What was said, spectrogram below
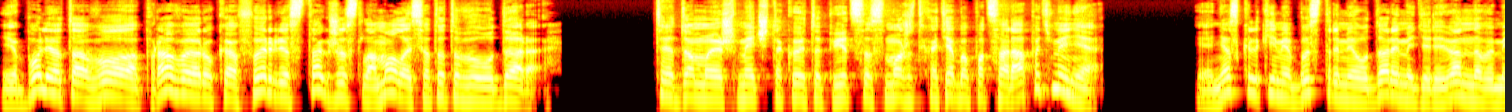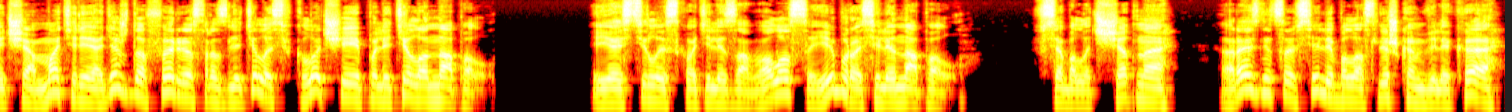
и более того, правая рука Феррис также сломалась от этого удара. «Ты думаешь, меч такой тупицы сможет хотя бы поцарапать меня?» И несколькими быстрыми ударами деревянного меча матери одежда Феррис разлетелась в клочья и полетела на пол. Её силой схватили за волосы и бросили на пол. Всё было тщетно, разница в силе была слишком велика,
